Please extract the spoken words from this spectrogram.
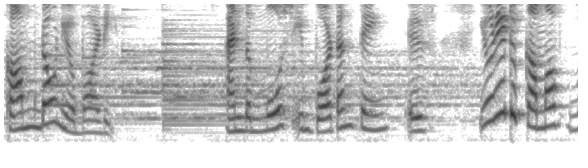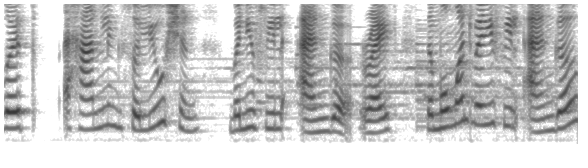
calm down your body. And the most important thing is you need to come up with handling solution when you feel anger right the moment when you feel anger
